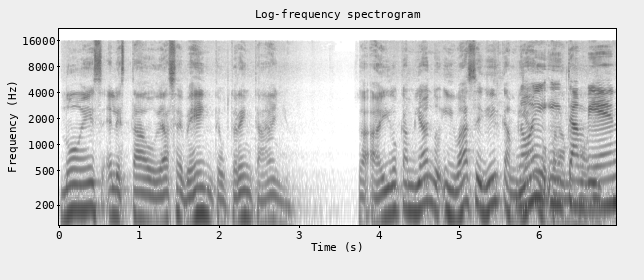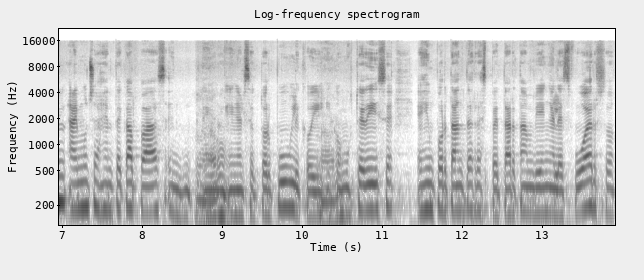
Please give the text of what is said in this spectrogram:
no es el Estado de hace 20 o 30 años. O sea, ha ido cambiando y va a seguir cambiando. No, y, también hay mucha gente capaz en, el sector público y, como usted dice, es importante respetar también el esfuerzo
